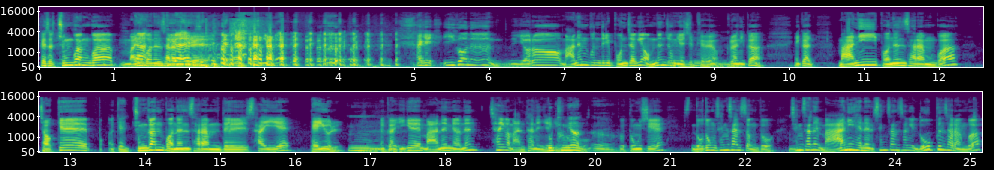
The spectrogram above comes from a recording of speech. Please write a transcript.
그래서 중간과 많이 야, 버는 사람들의 해, 아, 이게 이거는 여러 많은 분들이 본 적이 없는 종류의 지표예요. 음, 음. 그러니까 그러니까 많이 버는 사람과 적게 버- 이렇게 중간 버는 사람들 사이의 배율. 음. 그러니까 이게 많으면은 차이가 많다는 얘기고 높으면 어. 그 동시에 노동 생산성도 음. 생산을 많이 해낸 생산성이 높은 사람과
